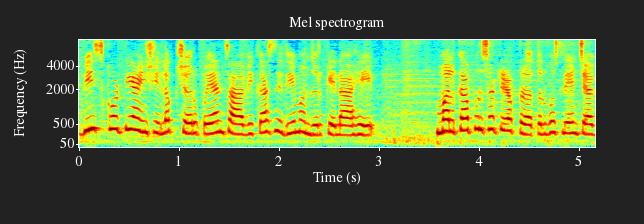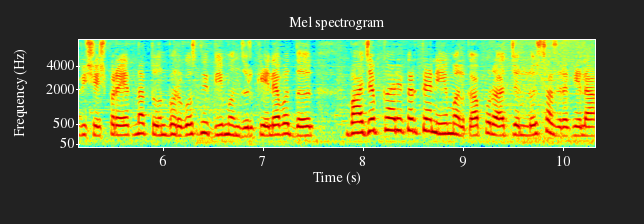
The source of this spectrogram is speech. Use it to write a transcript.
वीस कोटी ऐंशी लक्ष रुपयांचा विकास निधी मंजूर केला आहे. मलकापूरसाठी डॉक्टर अतुल भोसले यांच्या विशेष प्रयत्नातून भरघोस निधी मंजूर केल्याबद्दल भाजप कार्यकर्त्यांनी मलकापुरात जल्लोष साजरा केला.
